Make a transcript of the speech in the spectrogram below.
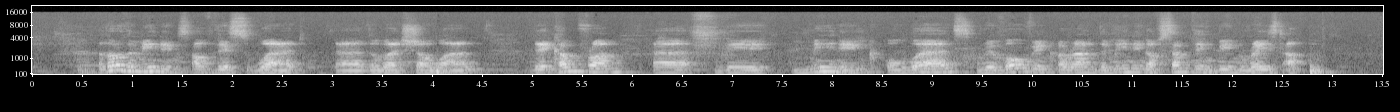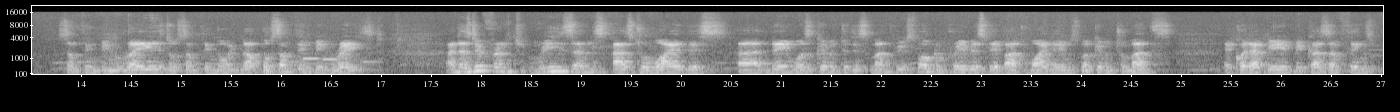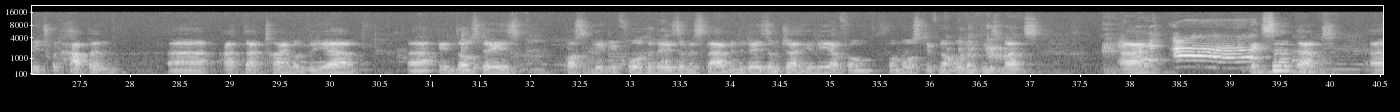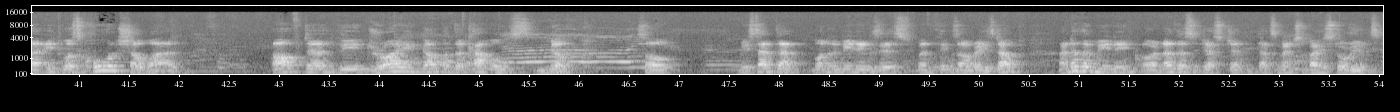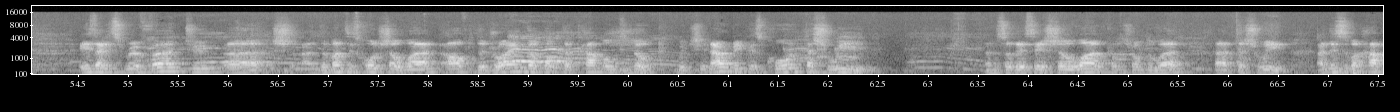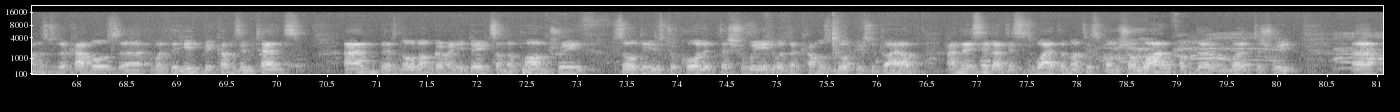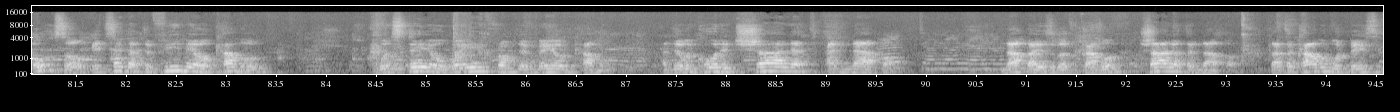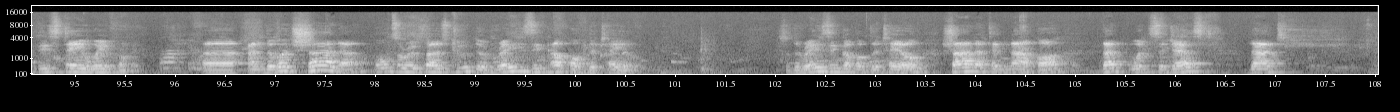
A lot of the meanings of this word, uh, the word Shawwal, they come from uh, the meaning or words revolving around the meaning of something being raised up. Something being raised or something going up or something being raised. And there's different reasons as to why this uh, name was given to this month. We've spoken previously about why names were given to months. It could have been because of things which would happen uh, at that time of the year, uh, in those days, possibly before the days of Islam, in the days of Jahiliyyah, for, for most, if not all of these months. And it said that uh, it was called Shawwal after the drying up of the camel's milk. So we said that one of the meanings is when things are raised up. Another meaning or another suggestion that's mentioned by historians is that it's referred to, uh, uh, the month is called Shawwal after the drying up of the camel's milk, which in Arabic is called Tashwil. And so they say Shawwal comes from the word uh, Tashwil. And this is what happens to the camels uh, when the heat becomes intense and there's no longer any dates on the palm tree. So they used to call it Tashwil when the camel's milk used to dry up. And they say that this is why the month is called Shawwal from the word Tashwil. Uh, also, it said that the female camel would stay away from the male camel. And they would call it Shalat and Naqa. Naqa is about the camel. Shalat and Naqa. That the camel would basically stay away from it. Uh, and the word Shala also refers to the raising up of the tail. So the raising up of the tail, Shalat and Naqa, that would suggest that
